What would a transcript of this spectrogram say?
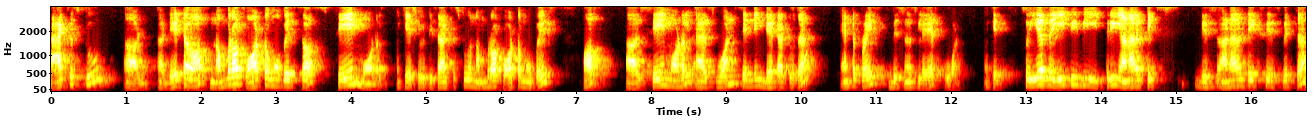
access to uh, data of number of automobiles of same model. Okay, so it is access to a number of automobiles of uh, same model as one sending data to the enterprise business layer one. Okay, so here the EPB3 analytics, this analytics is with the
